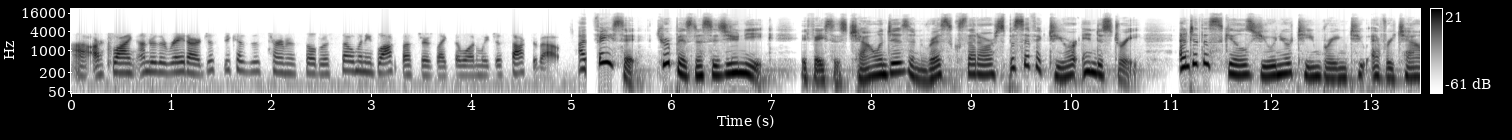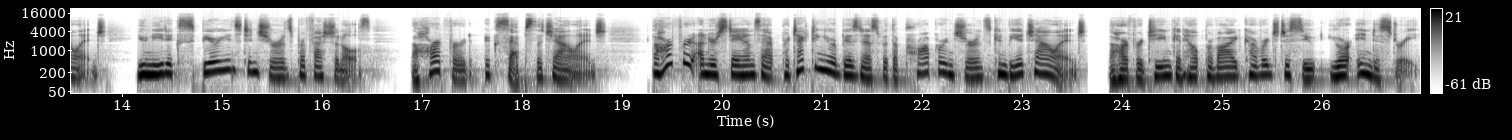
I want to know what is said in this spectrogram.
uh, are flying under the radar just because this term is filled with so many blockbusters like the one we just talked about. Face it, your business is unique. It faces challenges and risks that are specific to your your industry and to the skills you and your team bring to every challenge. You need experienced insurance professionals. The Hartford accepts the challenge. The Hartford understands that protecting your business with the proper insurance can be a challenge. The Hartford team can help provide coverage to suit your industry.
